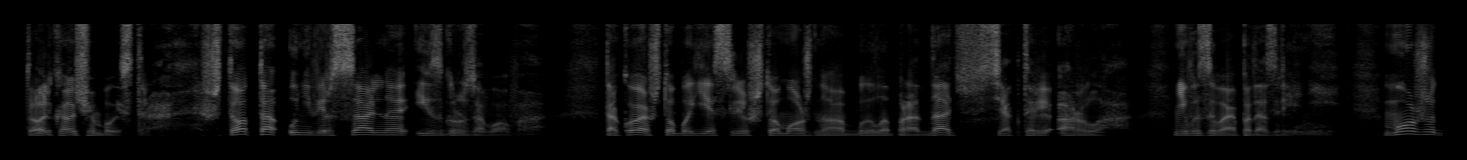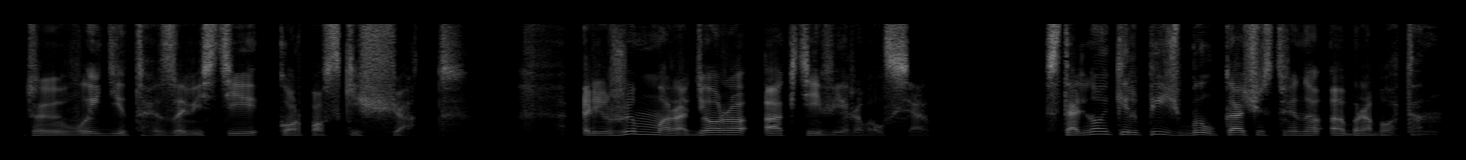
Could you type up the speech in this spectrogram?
Только очень быстро. Что-то универсальное из грузового. Такое, чтобы, если что, можно было продать в секторе «Орла», не вызывая подозрений. Может, выйдет завести корповский счет. Режим мародера активировался. Стальной кирпич был качественно обработан.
